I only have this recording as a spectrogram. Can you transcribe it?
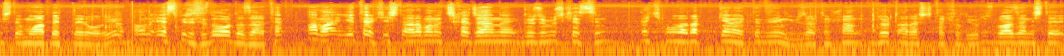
işte muhabbetleri oluyor. Onun esprisi de orada zaten. Ama yeter ki işte arabanın çıkacağını gözümüz kessin. Ekip olarak genellikle dediğim gibi zaten şu an 4 araçlı takılıyoruz. Bazen işte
